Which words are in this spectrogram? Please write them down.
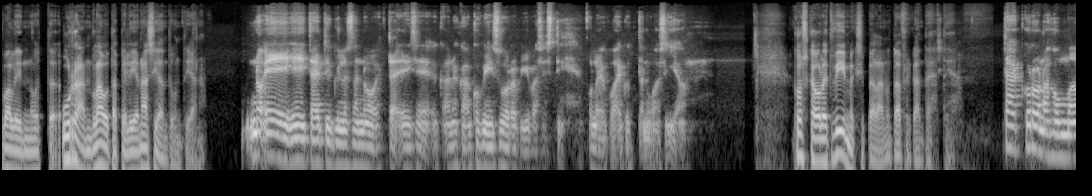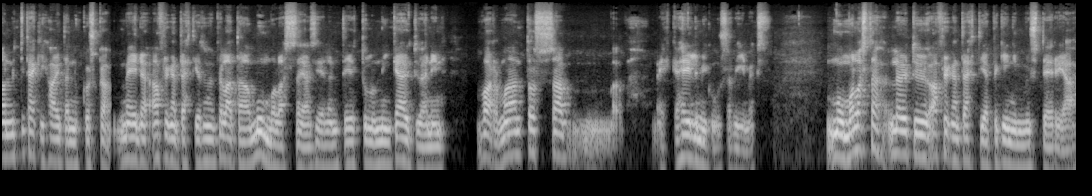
valinnut uran lautapelien asiantuntijana. No ei, ei, täytyy kyllä sanoa, että ei se ainakaan kovin suoraviivaisesti ole vaikuttanut asiaan. Koska olet viimeksi pelannut Afrikan tähteä? Tämä koronahomma on nyt sitäkin haitannut, koska meidän Afrikan tähtiä, me pelataan Mummolassa ja siellä nyt ei ole tullut niin käytyä, niin varmaan tuossa mm, ehkä helmikuussa viimeksi. Mummolasta löytyy Afrikan tähtiä Pekingin mysteeriä.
